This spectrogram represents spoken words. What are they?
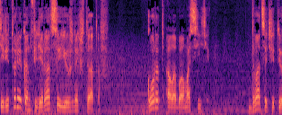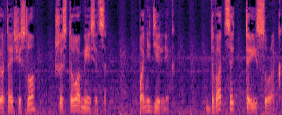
Территория Конфедерации Южных Штатов. Город Алабама-Сити. 24 число 6 месяца. Понедельник. 23.40.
